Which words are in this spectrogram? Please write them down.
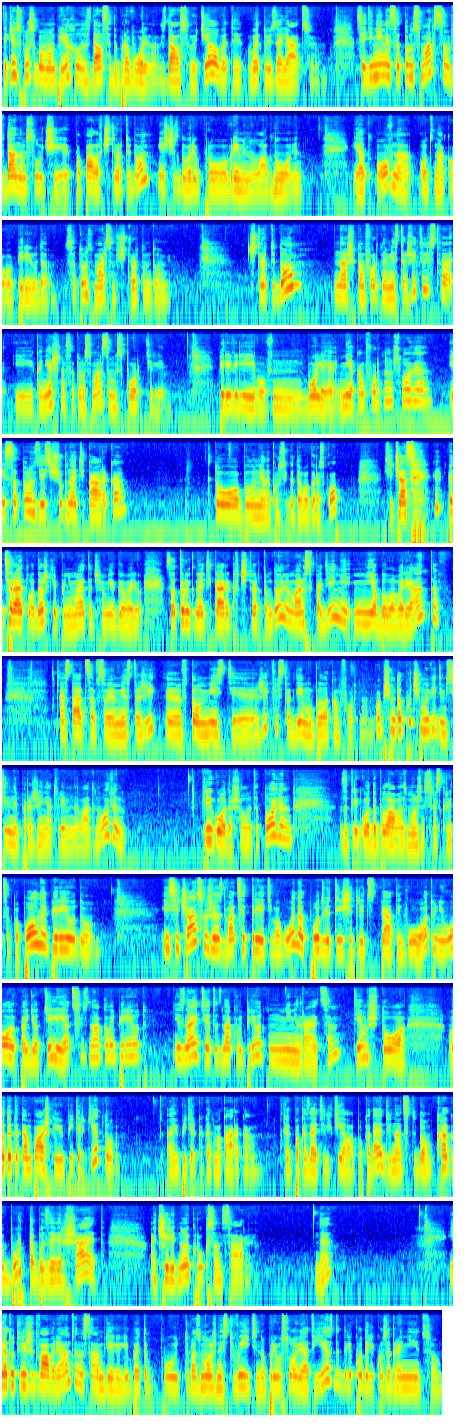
Таким способом он приехал и сдался добровольно, сдал свое тело в, этой, в эту изоляцию. Соединение Сатурн с Марсом в данном случае попало в четвертый дом. Я сейчас говорю про временную лагну Овен. И от Овна, от знакового периода, Сатурн с Марсом в четвертом доме. Четвертый дом – наше комфортное место жительства, и, конечно, Сатурн с Марсом испортили. Перевели его в более некомфортные условия, и Сатурн здесь еще Гнати Карака. Кто был у меня на курсе годовой гороскоп, сейчас потирает ладошки и понимает, о чем я говорю. Сатурн Гнати Карак в четвертом доме, Марс в падении, не было вариантов остаться в своем месте жить, э, в том месте жительства, где ему было комфортно. В общем, до кучи мы видим сильные поражения от временной Лагна Овен. Три года шел этот Овен, за три года была возможность раскрыться по полной периоду. И сейчас уже с 23 года по 2035 год у него пойдет телец, знаковый период. И знаете, этот знаковый период мне не нравится тем, что вот эта компашка Юпитер-Кету, а Юпитер как от Макарака, как показатель тела, попадает в 12 дом, как будто бы завершает очередной круг сансары да? Я тут вижу два варианта на самом деле. Либо это будет возможность выйти, но при условии отъезда далеко-далеко за границу.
